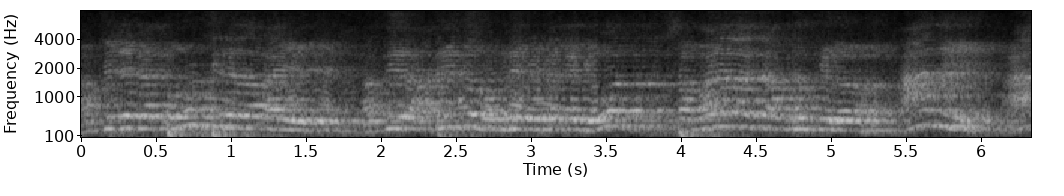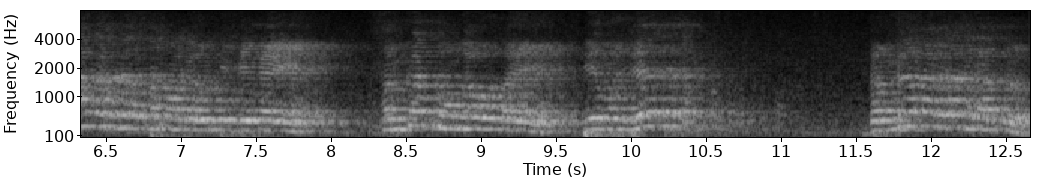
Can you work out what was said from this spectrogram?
आमचे जे काही तरुण शिलेदार आहेत अगदी रात्रीचं भोंगडे बैठका घेऊन समाजाला जागृत केलं. आणि आज आपल्या समाजावरती जे काही संकट मंगावत आहे. ते म्हणजे दंगल आरक्षणाचं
